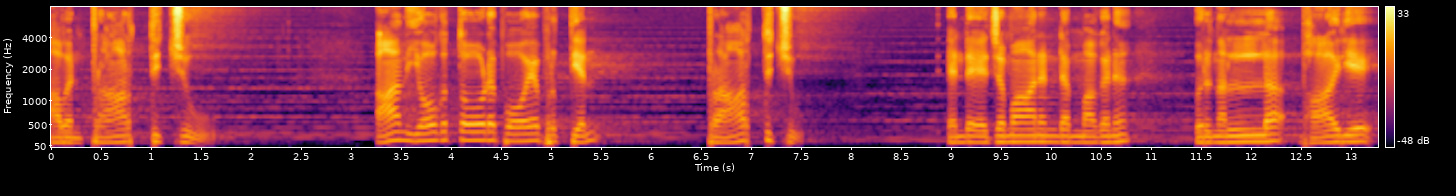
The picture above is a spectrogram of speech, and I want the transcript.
അവൻ പ്രാർത്ഥിച്ചു. ആ നിയോഗത്തോടെ പോയ ഭൃത്യൻ പ്രാർത്ഥിച്ചു. എന്റെ യജമാനന്റെ മകന് ഒരു നല്ല ഭാര്യയെ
